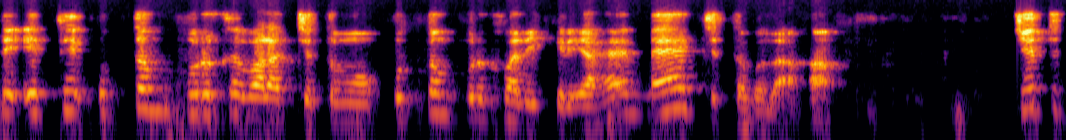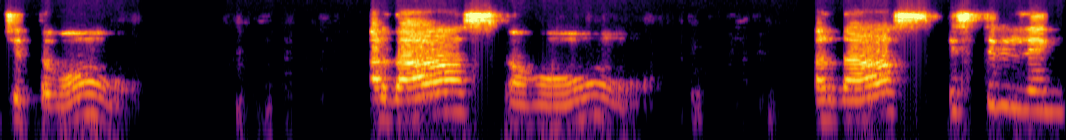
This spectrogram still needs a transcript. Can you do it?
ਤੇ ਇੱਥੇ ਉੱਤਮ ਪੁਰਖ ਵਾਲਾ ਚਿਤਵੋ ਉੱਤਮ ਪੁਰਖ ਵਾਲੀ ਕਿਰਿਆ ਹੈ, ਮੈਂ ਚਿਤਵਦਾ ਹਾਂ। ਚਿਤ ਚਿਤਵੋ ਅਰਦਾਸ ਕਹੋ। ਅਰਦਾਸ ਇਸਤਰੀ ਲਿੰਗ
